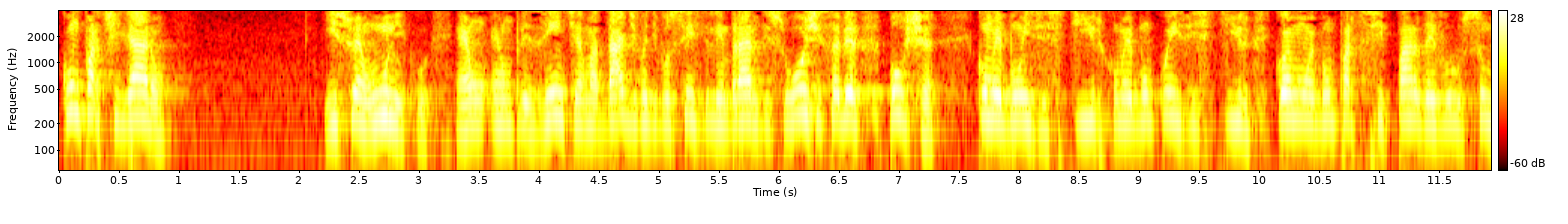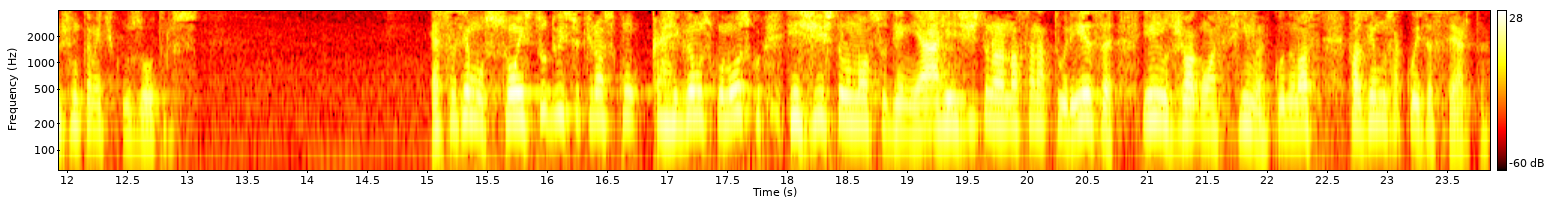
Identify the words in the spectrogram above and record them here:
compartilharam. Isso é único, é um, é um presente, é uma dádiva de vocês de lembrar disso hoje e saber, poxa, como é bom existir, como é bom coexistir, como é bom participar da evolução juntamente com os outros. Essas emoções, tudo isso que nós carregamos conosco, registram no nosso DNA, registram na nossa natureza e nos jogam acima quando nós fazemos a coisa certa.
